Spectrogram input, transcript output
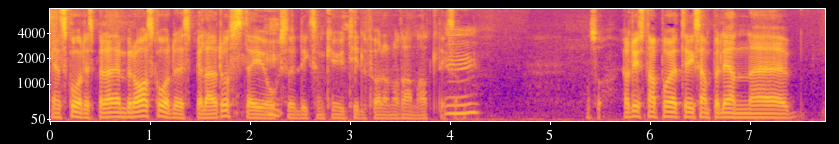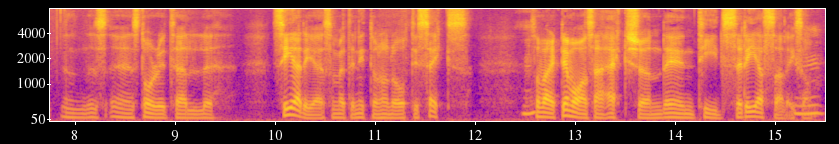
en, skådespelare, en bra skådespelarröst är ju också, liksom, kan ju tillföra något annat. Liksom. Mm. Jag lyssnar på till exempel en, eh, en, en Storytel-serie som heter 1986. Som verkligen var en sån här action, det är en tidsresa liksom.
